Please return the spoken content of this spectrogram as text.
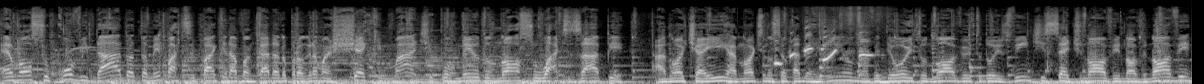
é nosso convidado a também participar aqui da bancada do programa Cheque Mate por meio do nosso WhatsApp. Anote aí, anote no seu caderninho 98 98220 7999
